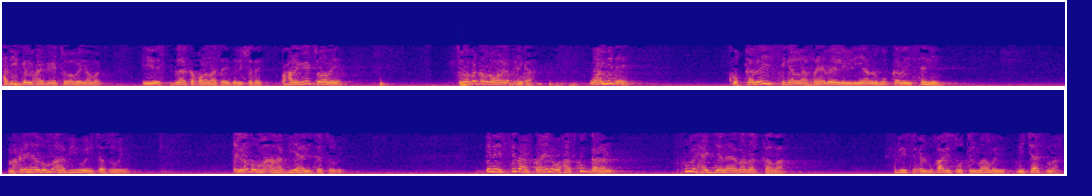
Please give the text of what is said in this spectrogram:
xadiidkan maxaan kaga jawaabaynaa marka? Iyo istidlaalka qoladaas ay daliishadeen. Waxaa lagaga jawaabaya. Jawaabo dhowra waa laga bixin karaa. Waa mid eh ku qabaysiga la reebee la yidhi yaan lagu qabaysanin. Macnaheedu ma aha biyuhu way nijaasoobaya cilladu ma aha biyaha nijaasoobaya inay sidaas tahayna waxaad ku garan ruuxa janaabada qaba. Xadiis saxiixulbukhaari suu tilmaamayo nijaas ma aha.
